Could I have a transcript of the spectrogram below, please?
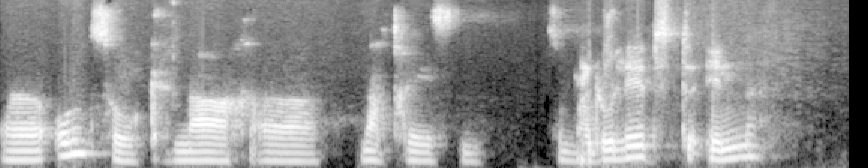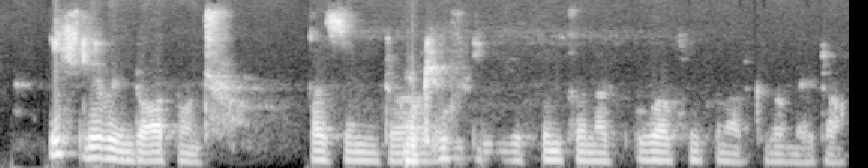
äh, Umzug nach, äh, nach Dresden. Zum Beispiel. Du lebst in? Ich lebe in Dortmund. Das sind äh, okay. 500, über 500 Kilometer.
